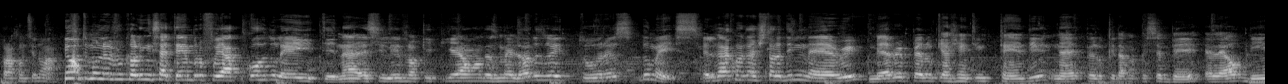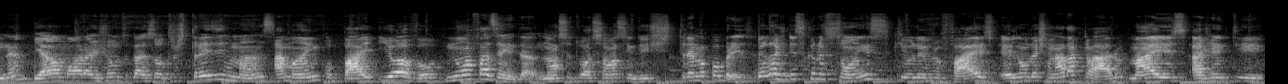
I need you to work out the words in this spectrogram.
para continuar. E o último livro que eu li em setembro foi A Cor do Leite, né? Esse livro aqui que é uma das melhores leituras do mês. Ele vai contar a história de Mary. Mary, pelo que a gente entende, né? Pelo que dá pra perceber, ela é albina e ela mora junto das outras três irmãs, a mãe, o pai e o avô, numa fazenda, numa situação assim de extrema pobreza. Pelas descrições que o livro faz, ele não deixa nada claro, mas a gente,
